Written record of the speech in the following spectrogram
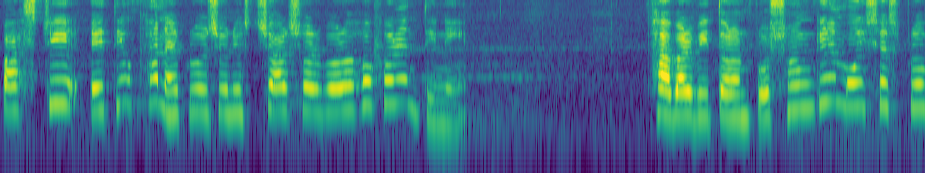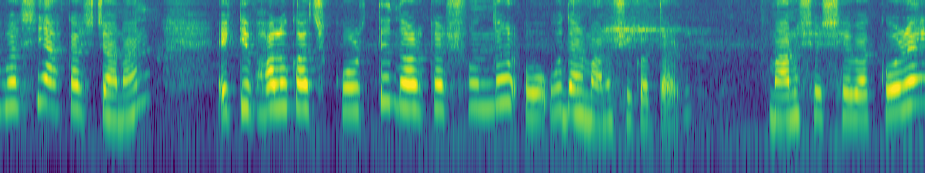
পাঁচটি এতিমখানায় প্রয়োজনীয় চাল সরবরাহ করেন তিনি। খাবার বিতরণ প্রসঙ্গে মহিষাস প্রবাসী আকাশ জানান, একটি ভালো কাজ করতে দরকার সুন্দর ও উদার মানসিকতার। মানুষের সেবা করেই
